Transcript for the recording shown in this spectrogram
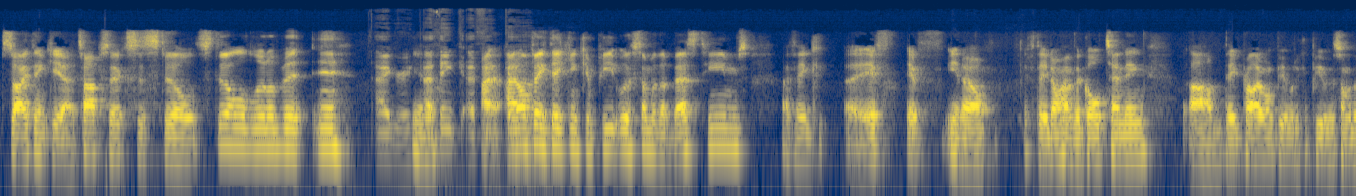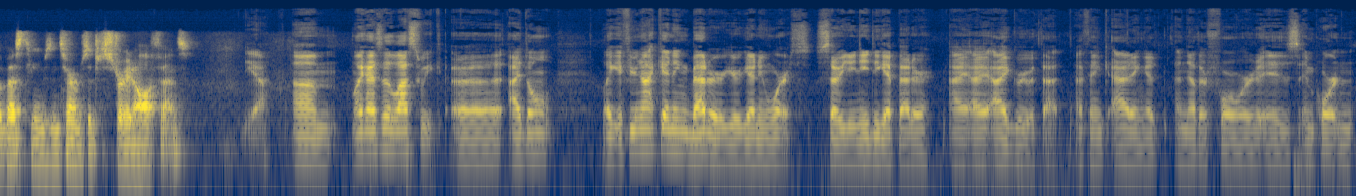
so I think yeah, top six is still still a little bit. Eh. I agree. You know, I think I think I, I don't uh, think they can compete with some of the best teams. I think uh, if if you know if they don't have the goaltending, um, they probably won't be able to compete with some of the best teams in terms of just straight offense. Yeah. Um, like I said last week, uh, I don't like if you're not getting better, you're getting worse. So you need to get better. I, I, I agree with that. I think adding a, another forward is important,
